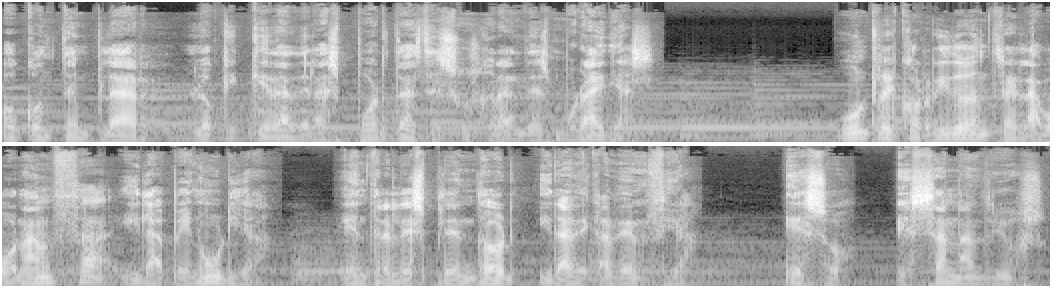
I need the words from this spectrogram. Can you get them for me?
o contemplar lo que queda de las puertas de sus grandes murallas. Un recorrido entre la bonanza y la penuria, entre el esplendor y la decadencia. Eso es San Andrews.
